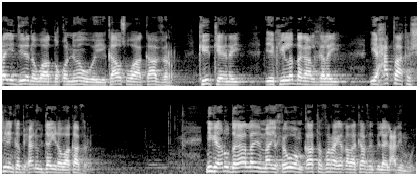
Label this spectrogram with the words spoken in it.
ra'yi diinada waa doqonnimo weeye kaas waa kaafir kii keenay iyo kii la dagaalgalay iyo xataa ka shilinka bixi anuu daayidha waa kaafir. Ninkii anuu dagaalami maayo xoogowan qaata farhaga qada kaafir billahi alcadiim wey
